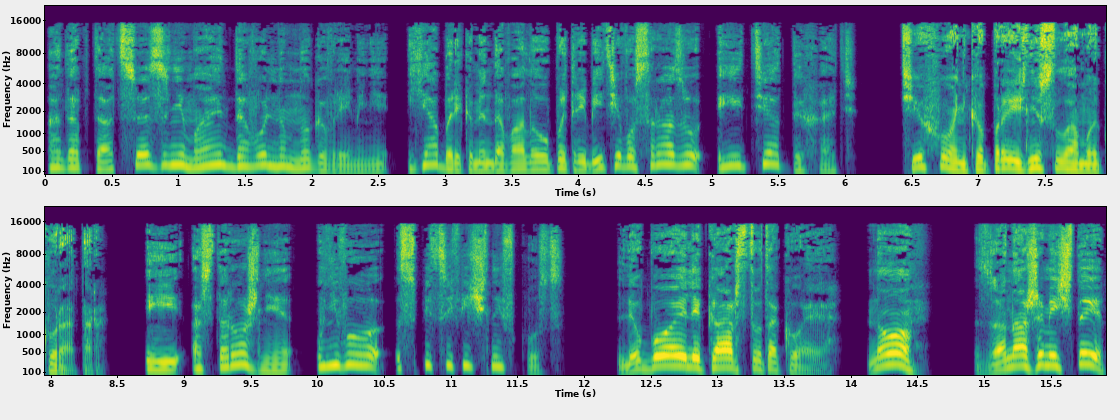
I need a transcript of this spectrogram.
«Адаптация занимает довольно много времени. Я бы рекомендовала употребить его сразу и идти отдыхать», — тихонько произнесла мой куратор. «И осторожнее, у него специфичный вкус». «Любое лекарство такое. Ну, за наши мечты!»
